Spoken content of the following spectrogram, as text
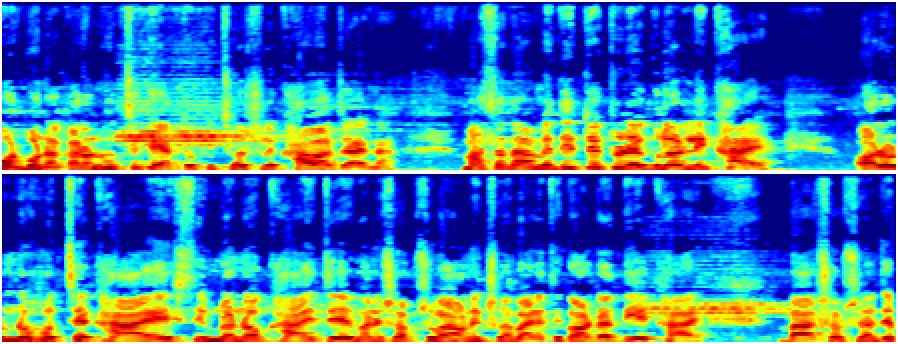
করব না, কারণ হচ্ছে কি এত কিছু আসলে খাওয়া যায় না। মাসাদ আহমেদি তো একটু রেগুলারলি খায়। অরণ্য হচ্ছে খায়, সিমরানও খায়, যে মানে সবসময়, অনেক সময় বাইরে থেকে অর্ডার দিয়ে খায়। বা সবসময় যে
